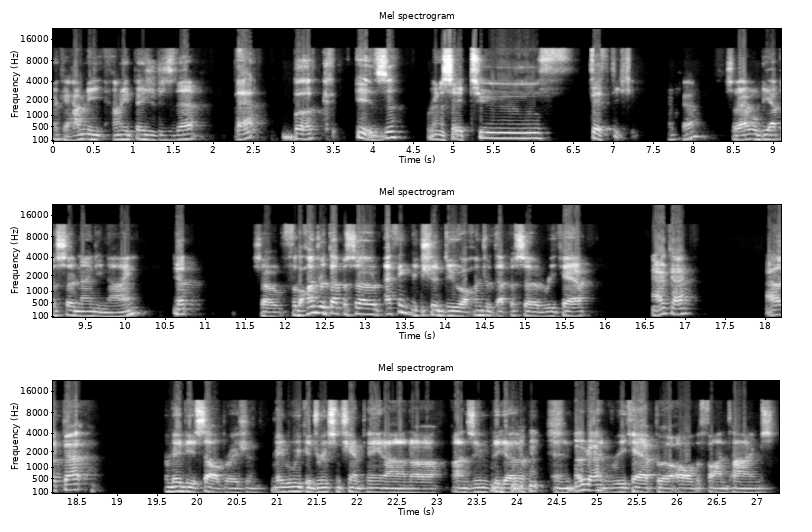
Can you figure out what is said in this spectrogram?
okay, how many how many pages is that? That book is, we're going to say 250. Okay, so that will be episode 99. Yep. So for the hundredth episode, I think we should do a hundredth episode recap, Okay. I like that. or maybe a celebration. Maybe we could drink some champagne on uh, on Zoom together and Okay. and recap uh, all the fun times.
